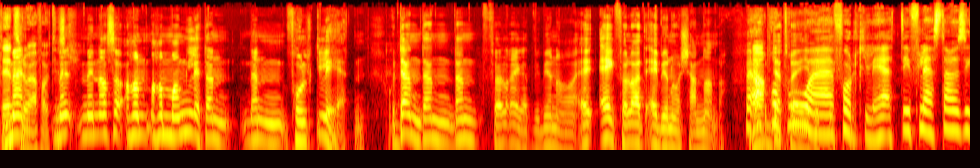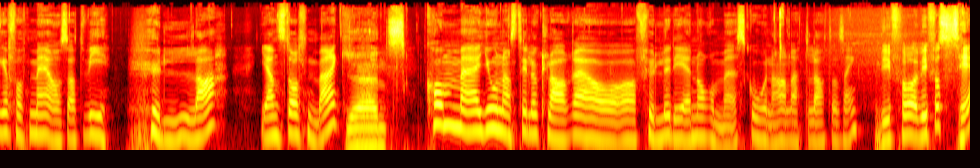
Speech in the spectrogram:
det men, tror jeg faktisk. Men, men altså, han, han manglet den, den folkeligheten. Og den, den, den føler jeg at vi begynner å jeg, jeg føler at jeg begynner å kjenne han, da. Men Ja, apropos eh, folkelighet. De fleste har jo sikkert fått med oss at vi hylla Jens Stoltenberg. Jens. Kommer Jonas til å klare å fylle de enorme skoene han etterlater seg? Vi får, vi får se.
